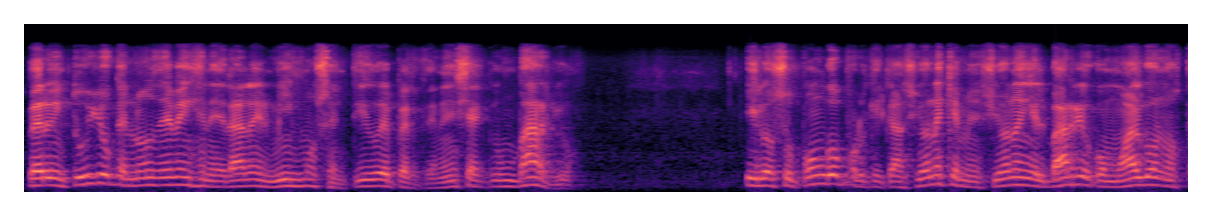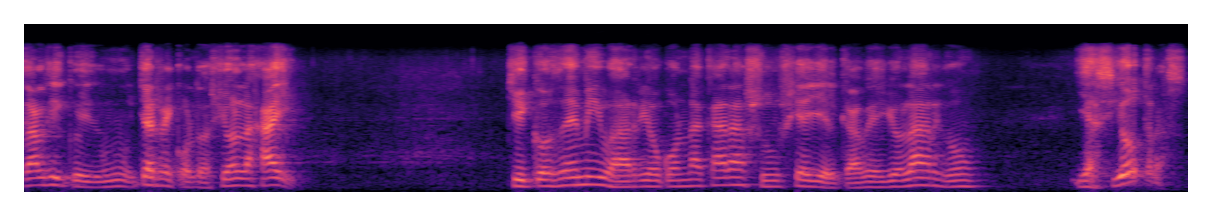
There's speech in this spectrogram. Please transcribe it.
pero intuyo que no deben generar el mismo sentido de pertenencia que un barrio. Y lo supongo porque canciones que mencionan el barrio como algo nostálgico y de mucha recordación las hay. Chicos de mi barrio con la cara sucia y el cabello largo, y así otras.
